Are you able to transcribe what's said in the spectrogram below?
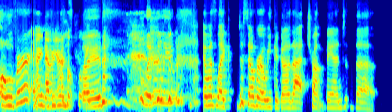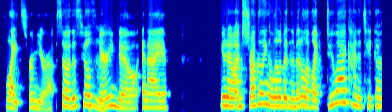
over and know, everyone's yeah, good. Literally it was like just over a week ago that trump banned the flights from europe. So this feels mm-hmm. very new and i you know, I'm struggling a little bit in the middle of like, do I kind of take a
